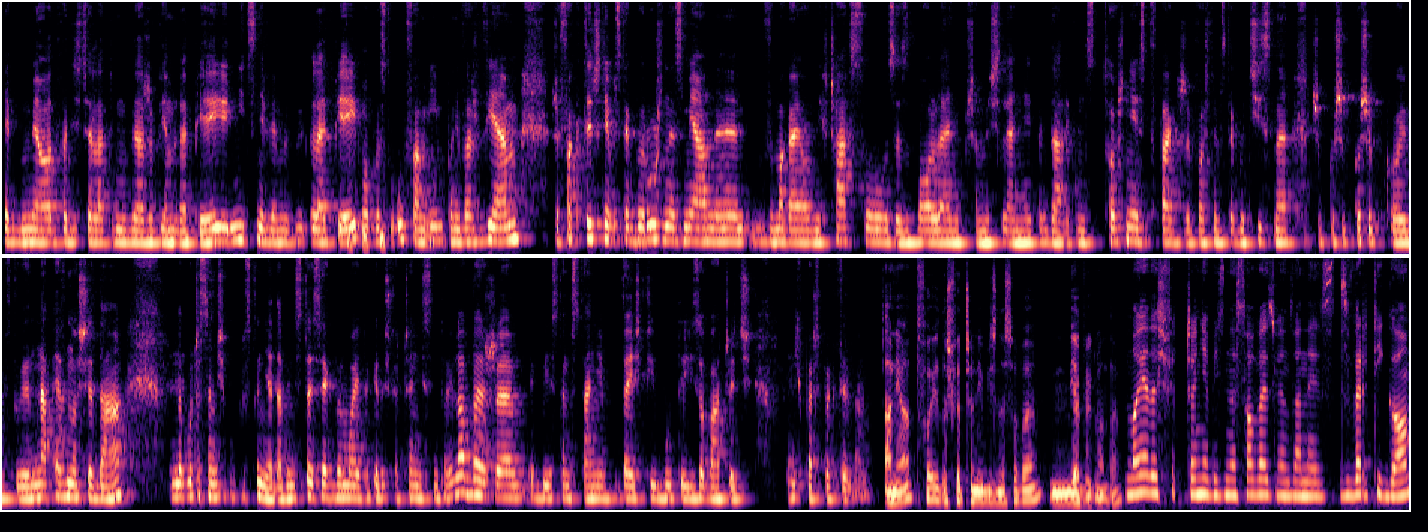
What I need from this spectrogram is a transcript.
Jakbym miała 20 lat i mówiła, że wiem lepiej, nic nie wiem lepiej, po prostu ufam im, ponieważ wiem, że faktycznie jest jakby różne zmiany wymagają od nich czasu, zezwoleń, przemyślenia i tak dalej, więc to już nie jest tak, że właśnie z tego cisnę szybko, szybko, szybko i na pewno się da, no bo czasami się po prostu nie da, więc to jest jakby moje takie doświadczenie syntoilowe, że jakby jestem w stanie wejść w ich buty i zobaczyć ich perspektywę. Ania, twoje doświadczenie biznesowe mm, jak wygląda? Moje doświadczenie biznesowe związane jest z Vertigo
